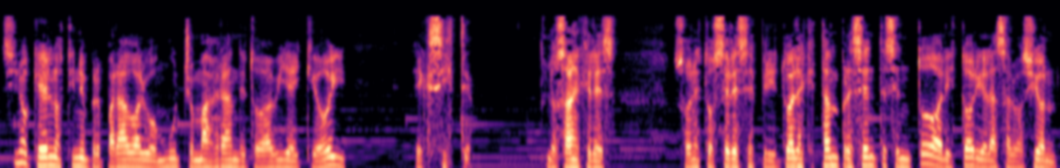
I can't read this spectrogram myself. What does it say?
sino que Él nos tiene preparado algo mucho más grande todavía y que hoy existe. Los ángeles son estos seres espirituales que están presentes en toda la historia de la salvación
